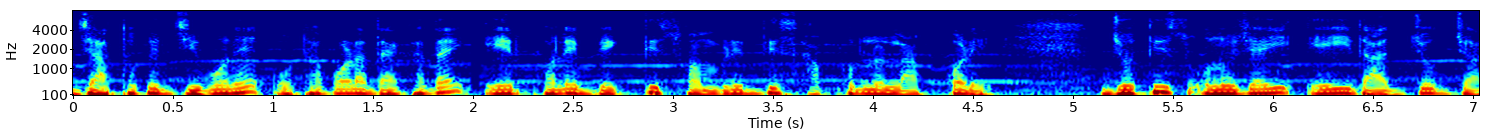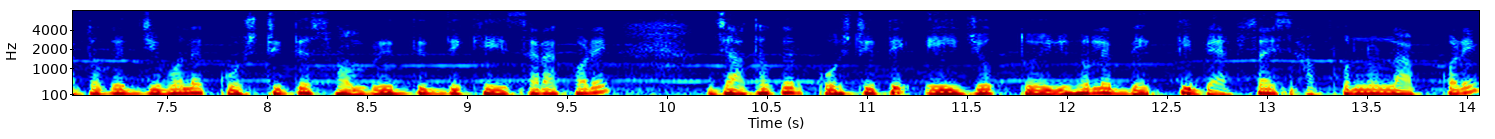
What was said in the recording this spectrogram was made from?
জাতকের জীবনে ওঠাপড়া দেখা দেয়। এর ফলে ব্যক্তি সমৃদ্ধি, সাফল্য লাভ করে। জ্যোতিষ অনুযায়ী এই রাজযোগ জাতকের জীবনে কোষ্ঠীতে সমৃদ্ধির দিকে ইশারা করে। জাতকের কোষ্ঠীতে এই যোগ তৈরি হলে ব্যক্তি ব্যবসায় সাফল্য লাভ করে।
